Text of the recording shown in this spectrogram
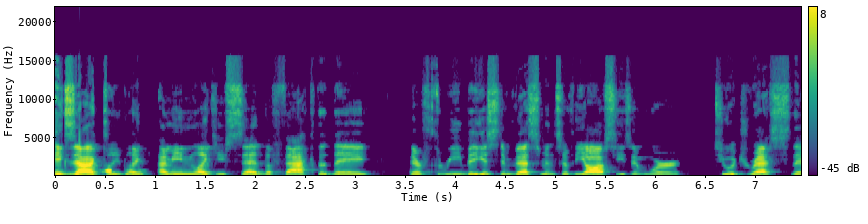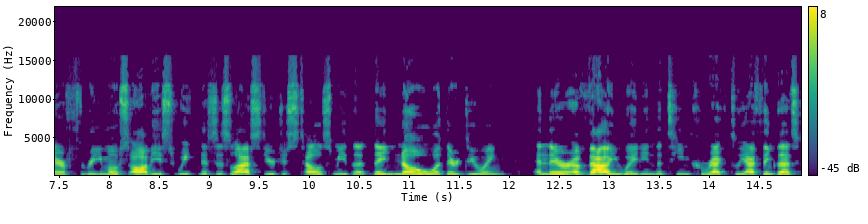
Exactly. Like, I mean, like you said, the fact that they, their three biggest investments of the offseason were to address their three most obvious weaknesses last year just tells me that they know what they're doing and they're evaluating the team correctly. I think that's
